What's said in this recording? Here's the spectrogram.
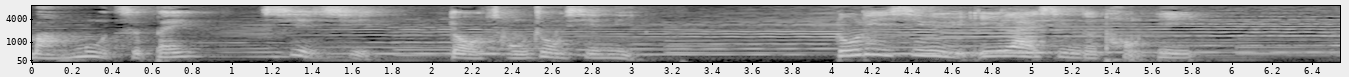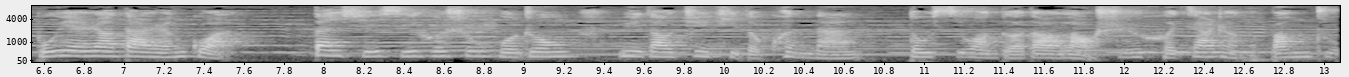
盲目自卑、泄气，有从众心理。独立性与依赖性的统一，不愿让大人管。但学习和生活中遇到具体的困难，都希望得到老师和家长的帮助。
